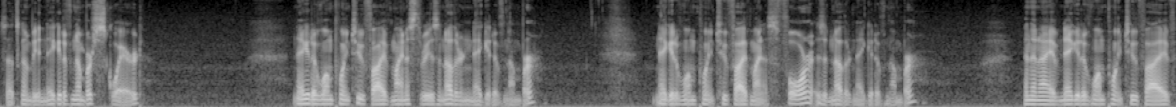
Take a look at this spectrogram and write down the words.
So that's going to be a negative number squared. Negative 1.25 minus 3 is another negative number. Negative 1.25 minus 4 is another negative number. And then I have negative 1.25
